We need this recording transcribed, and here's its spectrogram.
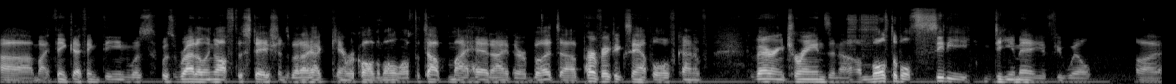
Um, I think I think Dean was was rattling off the stations, but I, I can't recall them all off the top of my head either. But uh, perfect example of kind of varying terrains and a, a multiple city DMA, if you will. Uh,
